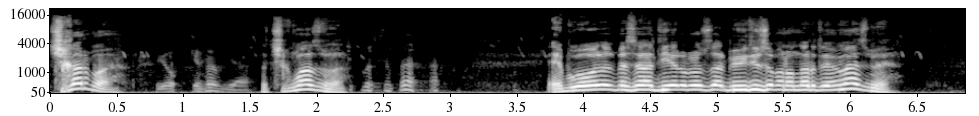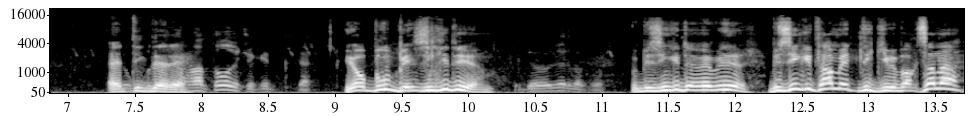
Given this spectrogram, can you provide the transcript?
Çıkar mı? Yok canım ya. Çıkmaz mı? E bu horoz mesela diğer horozlar büyüdüğü zaman onları dövmez mi? Ettikleri. Hantal oluyor çok ettikler. Yok bu bizinki diyorum. Dövülür bak bu. Bu bizinki dövebilir. Bizinki tam etlik gibi baksana.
